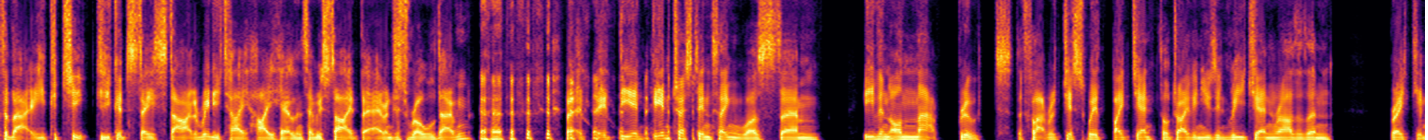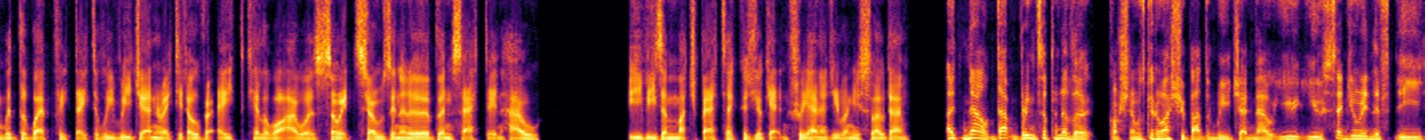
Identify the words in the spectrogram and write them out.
for that, you could cheat. You could say start at a really high, high hill and say we started there and just roll down. but it, the the interesting thing was um, even on that route, the flat route, just with by gentle driving using regen rather than braking with the Webfleet data, we regenerated over eight kilowatt hours. So it shows in an urban setting how EVs are much better because you're getting free energy when you slow down. Uh, now that brings up another question. I was going to ask you about the regen. Now you you said you're in the, the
